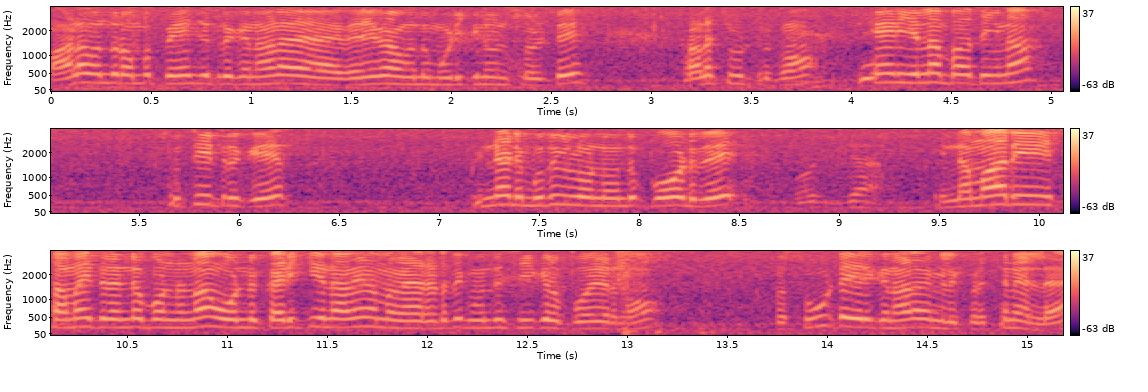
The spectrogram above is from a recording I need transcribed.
மழை வந்து ரொம்ப பேஞ்சிட்டு இருக்கனால விரைவாக வந்து முடிக்கணும்னு சொல்லிட்டு களைச்சி விட்ருக்கோம் தேனியெல்லாம் பார்த்தீங்கன்னா சுற்றிட்டு இருக்கு பின்னாடி முதுகில் ஒன்று வந்து போடுது. இந்த மாதிரி சமயத்தில் என்ன பண்ணணும்னா ஒன்று கடிக்கினாவே நம்ம வேறு இடத்துக்கு வந்து சீக்கிரம் போயிடணும் இப்போ சூட்டை இருக்கனால எங்களுக்கு பிரச்சனை இல்லை.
